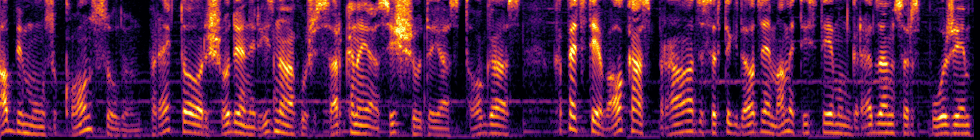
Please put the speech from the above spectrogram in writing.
abi mūsu konsuli un pretori šodien ir iznākuši sarkanajās izšūtajās togās? Kāpēc tie valkās prādzes ar tik daudziem ametistiem un gredzenus ar spožiem,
